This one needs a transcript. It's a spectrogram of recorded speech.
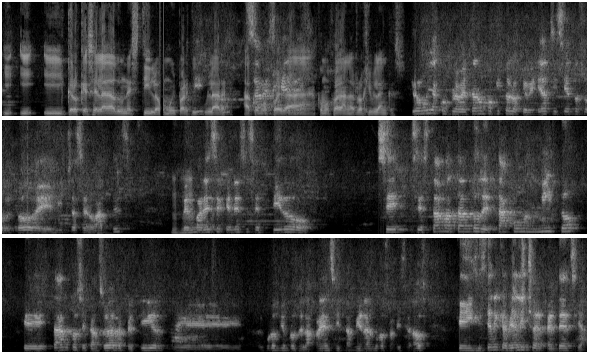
y, creo que se le ha dado un estilo muy particular a cómo, juega, cómo juegan las rojiblancas. Yo voy a complementar un poquito lo que venías diciendo, sobre todo de Licha Cervantes. Me parece que en ese sentido se, se, está matando de tajo un mito que tanto se cansó de repetir eh, algunos miembros de la prensa y también algunos aficionados que insistían en que había licha dependencia.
